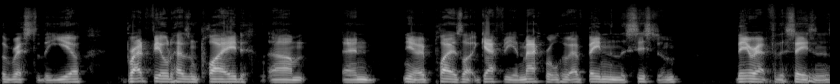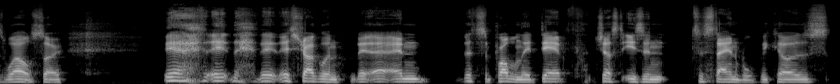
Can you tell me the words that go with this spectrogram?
the rest of the year. Bradfield hasn't played, um, and you know players like Gaffney and Mackrill who have been in the system, they're out for the season as well. So yeah, it, they're, they're, struggling, and that's the problem. Their depth just isn't sustainable because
